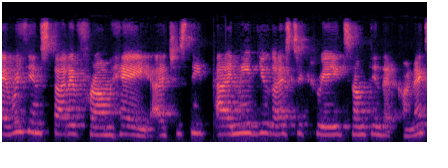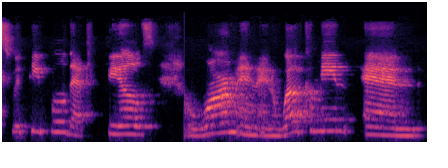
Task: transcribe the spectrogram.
everything started from hey i just need i need you guys to create something that connects with people that feels warm and, and welcoming. And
